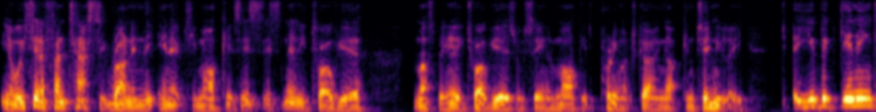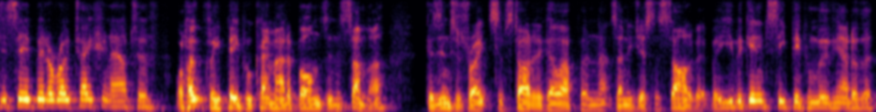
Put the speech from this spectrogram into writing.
you know, we've seen a fantastic run in the in equity markets. It's it's nearly twelve year, must be nearly twelve years we've seen of markets pretty much going up continually. Are you beginning to see a bit of rotation out of? Well, hopefully, people came out of bonds in the summer because interest rates have started to go up, and that's only just the start of it. But are you beginning to see people moving out of the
